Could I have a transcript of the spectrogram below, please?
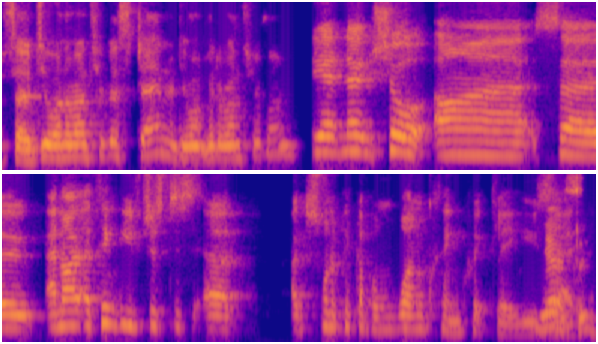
so do you want to run through this, Jane, or do you want me to run through them? Yeah, no, sure. Uh, so, and I, I think you've just, uh, I just want to pick up on one thing quickly. You Yes. said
